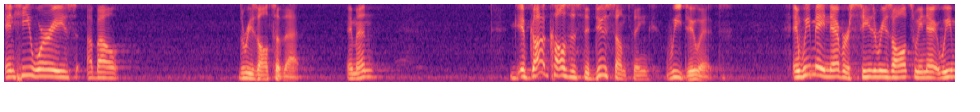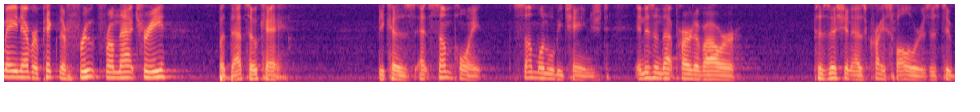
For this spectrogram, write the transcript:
and He worries about the results of that. Amen? If God calls us to do something, we do it. And we may never see the results, we, ne- we may never pick the fruit from that tree, but that's okay because at some point, someone will be changed. And isn't that part of our position as Christ followers is to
